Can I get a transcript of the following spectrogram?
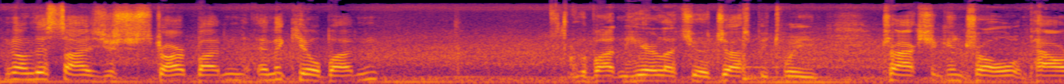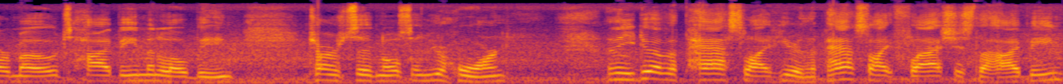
and on this side is your start button and the kill button the button here lets you adjust between traction control and power modes high beam and low beam turn signals and your horn and then you do have a pass light here and the pass light flashes the high beam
